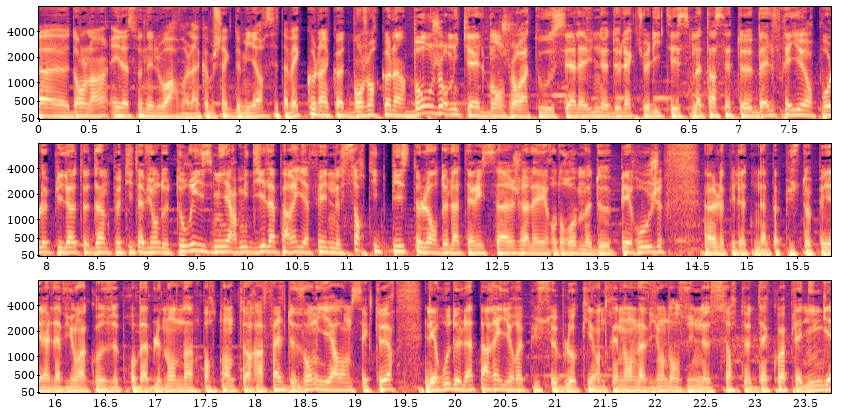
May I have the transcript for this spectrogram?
euh, dans l'Ain et la Saône-et-Loire. Voilà, comme chaque demi-heure, c'est avec Colin Code. Bonjour Colin. Bonjour Mickaël, bonjour à tous. Et à la une de l'actualité ce matin, cette belle frayeur pour le pilote d'un petit avion de tourisme. Hier midi, l'appareil a fait une sortie de piste lors de l'atterrissage à l'aérodrome de Pérouge. Euh, le pilote n'a pas pu stopper l'avion à cause probablement d'importantes rafales de vent hier dans le secteur. Les roues de l'appareil auraient pu se bloquer, entraînant l'avion dans une sorte d'aquaplaning.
